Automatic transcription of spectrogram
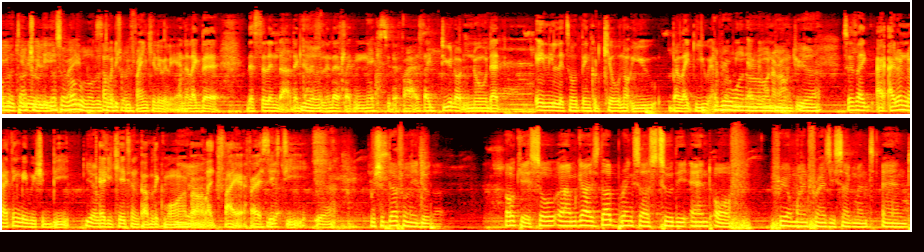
of it, actually. There's a level of it, Somebody could be frying kelewele, and then like the the cylinder, the gas Yeah. cylinder is like next to the fire. It's like, do you not know that any little thing could kill not you, but like you and Everyone probably everyone around around you, you? yeah. So it's like I, I don't know. I think maybe we should be Yeah, educating public more Yeah. about like fire, fire safety. Yeah, we should definitely do that. Okay, so um, guys, that brings us to the end of Free Your Mind Frenzy segment, and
